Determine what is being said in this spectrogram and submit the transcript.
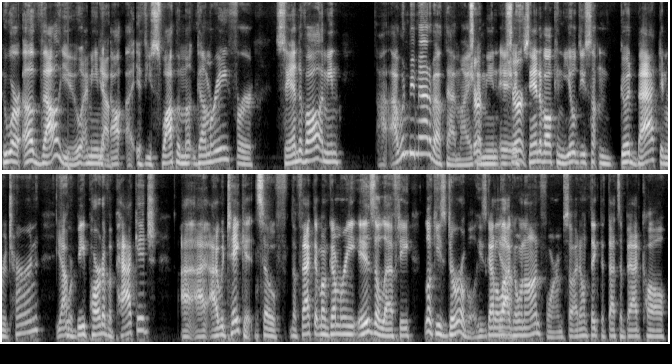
who are of value. I mean, yeah. Uh, if you swap a Montgomery for Sandoval, I mean, I wouldn't be mad about that, Mike. Sure. I mean, if, sure. if Sandoval can yield you something good back in return, yeah. or be part of a package, I, I, would take it. So the fact that Montgomery is a lefty, look, he's durable. He's got a yeah. lot going on for him. So I don't think that that's a bad call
